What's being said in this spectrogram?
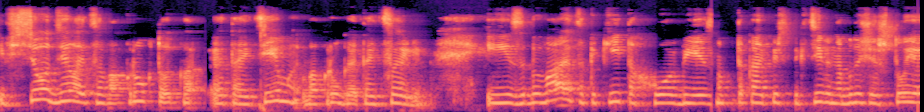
И все делается вокруг только этой темы, вокруг этой цели. И забываются какие-то хобби, ну, такая перспектива на будущее, что я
